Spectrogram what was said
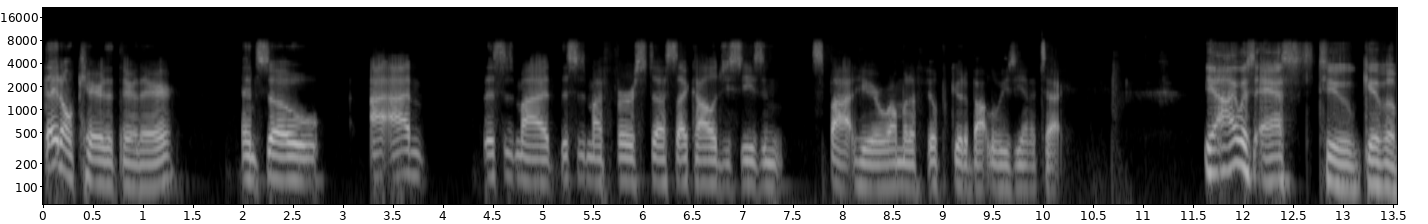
They don't care that they're there, and so I, I'm this is my this is my first uh, psychology season spot here where I'm going to feel good about Louisiana Tech. Yeah, I was asked to give a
